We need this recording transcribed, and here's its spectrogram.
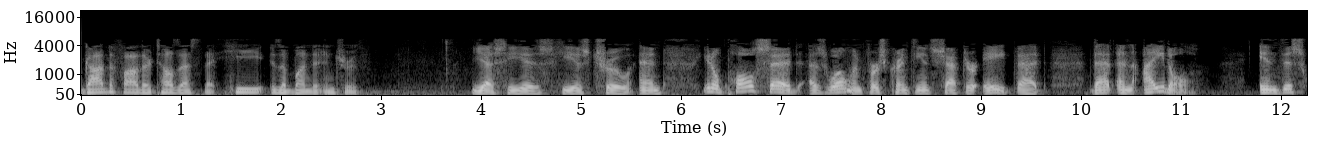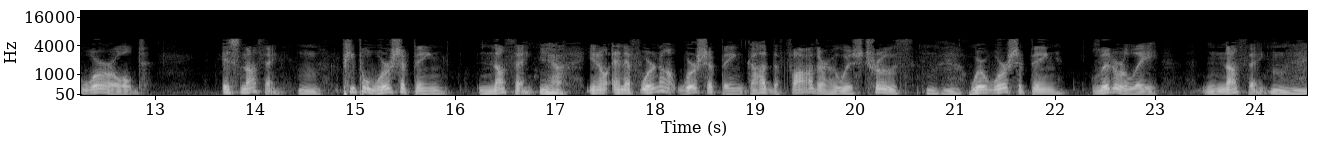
God the Father tells us that he is abundant in truth. Yes, he is. He is true. And you know, Paul said as well in 1 Corinthians chapter 8 that that an idol in this world is nothing. Hmm. People worshiping nothing. Yeah. You know, and if we're not worshiping God the Father who is truth, mm-hmm. we're worshiping literally nothing. Mm-hmm.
